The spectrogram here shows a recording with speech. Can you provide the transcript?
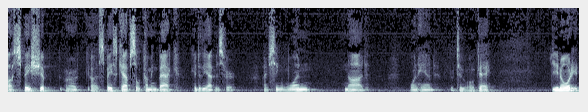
a spaceship or a space capsule coming back into the atmosphere? I'm seeing one nod, one hand, two. Okay. Do you know what? It,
